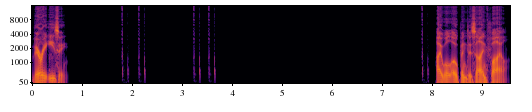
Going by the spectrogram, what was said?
Very easy. I will open design file.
